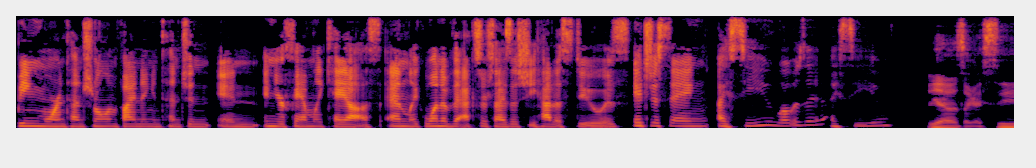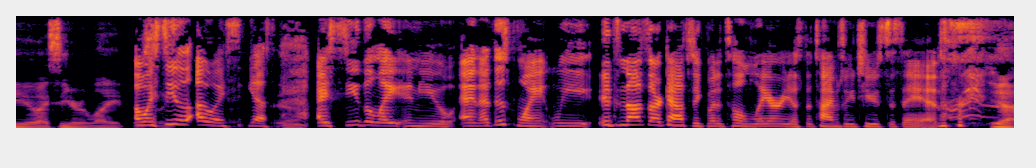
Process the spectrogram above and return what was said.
being more intentional and finding intention in in your family chaos and like one of the exercises she had us do is it's just saying i see you what was it i see you yeah, it's like I see you, I see your light. Oh, I see. Oh, I see. Yes, yeah. I see the light in you. And at this point, we it's not sarcastic, but it's hilarious the times we choose to say it. yeah,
